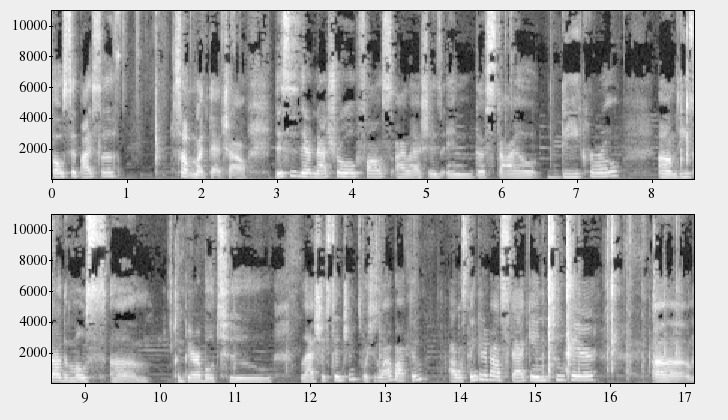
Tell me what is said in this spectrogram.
Faux Isa, something like that, child. This is their natural false eyelashes in the style D curl. Um, these are the most um, comparable to lash extensions, which is why I bought them. I was thinking about stacking two pair, um,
